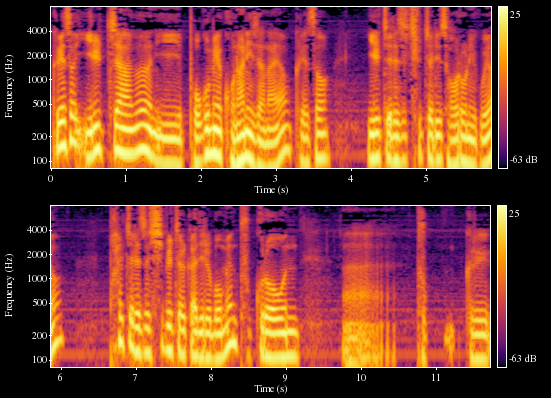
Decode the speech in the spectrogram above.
그래서 1장은 이 복음의 고난이잖아요. 그래서 1절에서 7절이 서론이고요. 8절에서 11절까지를 보면 부끄러운 아, 부, 그,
